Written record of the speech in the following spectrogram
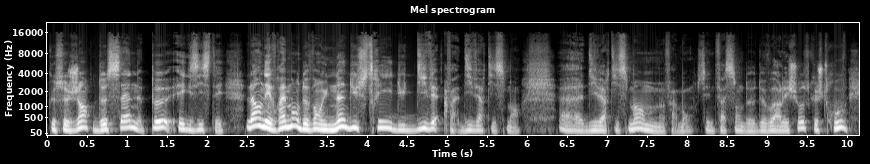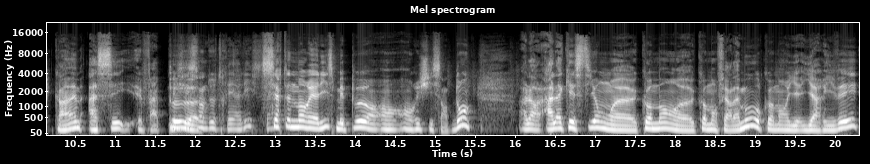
que ce genre de scène peut exister. Là, on est vraiment devant une industrie du enfin, divertissement. Euh, divertissement, enfin bon, c'est une façon de, voir les choses que je trouve quand même assez, enfin peu, sans doute réaliste. Hein. certainement réaliste, mais peu enrichissante. Donc, alors, à la question euh, comment euh, comment faire l'amour, comment y, arriver,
